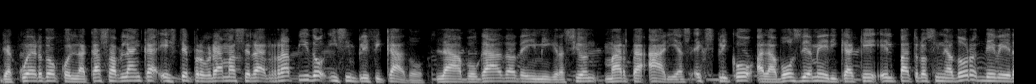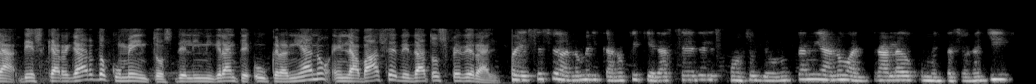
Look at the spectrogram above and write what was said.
De acuerdo con la Casa Blanca, este programa será rápido y simplificado. La abogada de inmigración Marta Arias explicó a La Voz de América que el patrocinador deberá descargar documentos del inmigrante ucraniano en la base de datos federal. Ese ciudadano americano que quiera ser el sponsor de un ucraniano va a entrar la documentación allí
